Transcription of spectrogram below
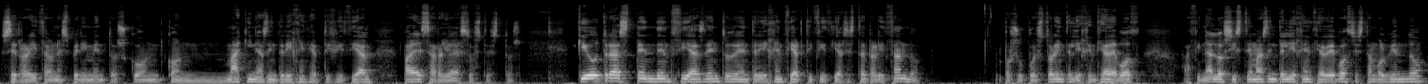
se realizaron experimentos con, con máquinas de inteligencia artificial para desarrollar estos textos. ¿Qué otras tendencias dentro de la inteligencia artificial se están realizando? Por supuesto, la inteligencia de voz. Al final los sistemas de inteligencia de voz se están volviendo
